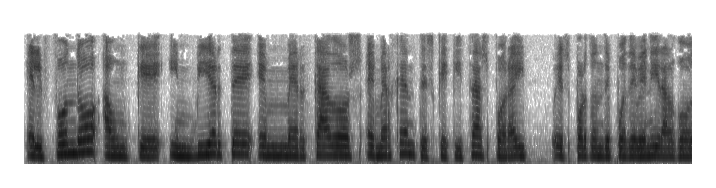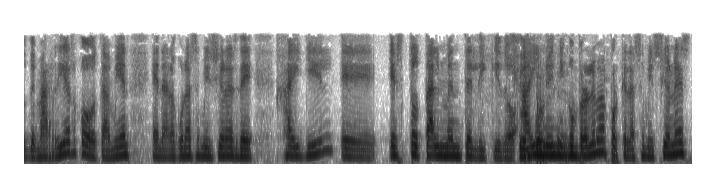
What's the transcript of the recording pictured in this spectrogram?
el fondo, aunque invierte en mercados emergentes que quizás por ahí es por donde puede venir algo de más riesgo o también en algunas emisiones de high yield eh, es totalmente líquido. Ahí no hay ningún problema porque las emisiones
